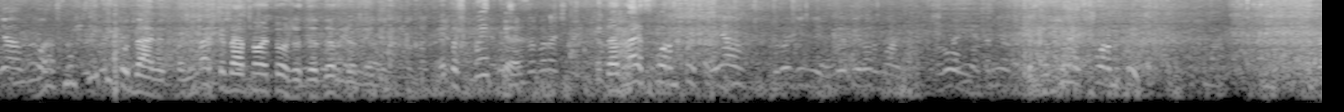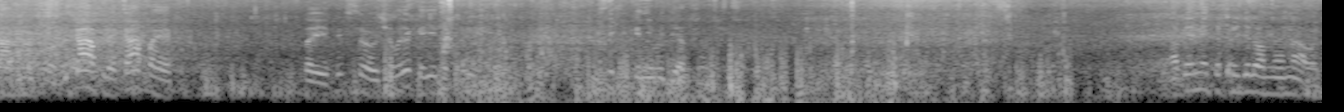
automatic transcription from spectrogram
Я вот, ну психику давит, понимаешь, когда одно и то же, дыр дыр Это ж пытка. Это одна из форм пыток. Вроде нет, вроде нормально. Ровно. Одна из форм пыток. Да, одно и то же. Капля капает. Стоит. И все, у человека едет. Психика не выдерживает. Надо иметь определенные навыки.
